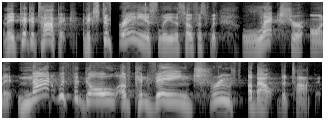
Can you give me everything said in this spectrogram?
And they'd pick a topic, and extemporaneously, the sophist would lecture on it, not with the goal of conveying truth about the topic.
